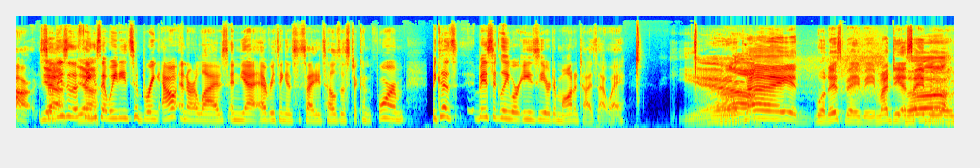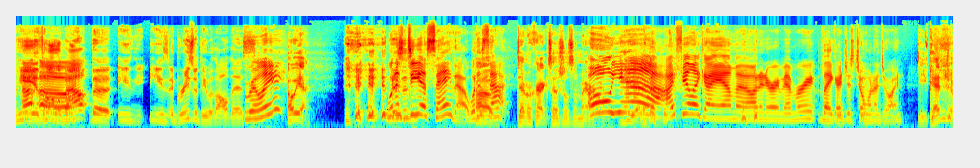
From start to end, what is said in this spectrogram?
out. So Yeah, these are the yeah. things that we need to bring out in our lives, and yet everything in society tells us to conform because basically we're easier to monetize that way. Yeah. Okay. Well, this baby, my DSA Uh, boo, he is all uh-oh. about the. He he's agrees with you with all this. Really? Oh yeah. What is, DSA though? What is Oh, that? Democratic Socialist America. Oh yeah. I feel like I am an honorary member. Like I just don't want to join. You can. jo-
